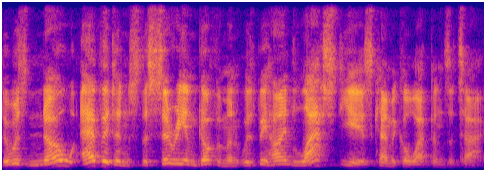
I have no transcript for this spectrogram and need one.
there was no evidence the Syrian government was behind last year's chemical weapons attack.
